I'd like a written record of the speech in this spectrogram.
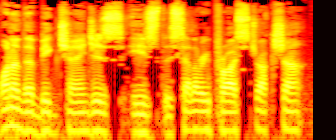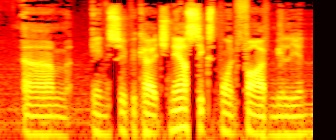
one of the big changes is the salary price structure um, in Supercoach. Now 6.5 million.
